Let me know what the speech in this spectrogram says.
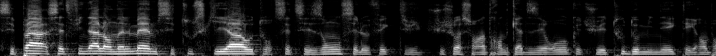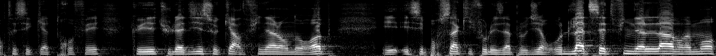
c'est pas cette finale en elle-même, c'est tout ce qu'il y a autour de cette saison. C'est le fait que tu, sois sur un 34-0, que tu aies tout dominé, que tu aies remporté ces quatre trophées, que tu l'as dit, ce quart de finale en Europe. Et, c'est pour ça qu'il faut les applaudir. Au-delà de cette finale-là, vraiment,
